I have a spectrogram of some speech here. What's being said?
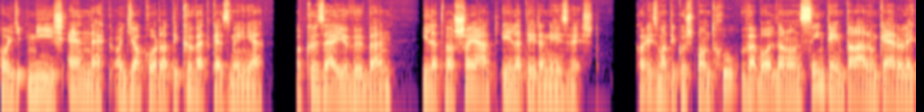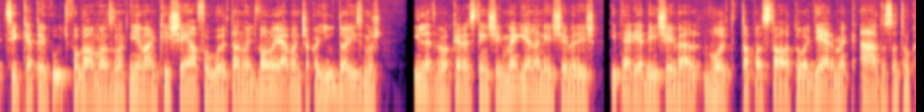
hogy mi is ennek a gyakorlati következménye a közeljövőben, illetve a saját életére nézvést. Karizmatikus.hu weboldalon szintén találunk erről egy cikket, ők úgy fogalmaznak nyilván kisé elfogultan, hogy valójában csak a judaizmus, illetve a kereszténység megjelenésével és kiterjedésével volt tapasztalható a gyermek áldozatok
